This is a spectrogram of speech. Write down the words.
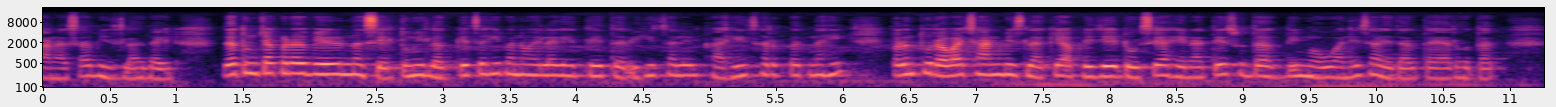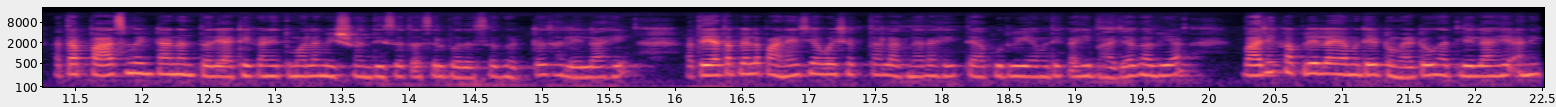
छान असा भिजला जाईल. जर तुमच्याकडं वेळ नसेल तुम्ही लगेचही बनवायला घेतले तरीही चालेल काहीच हरकत नाही. परंतु रवा छान भिजला की आपले जे डोसे आहे ना ते सुद्धा अगदी मऊ आणि जाळीदार तयार होतात. आता पाच मिनटानंतर या ठिकाणी तुम्हाला मिश्रण दिसत असेल बरंचसं घट्ट झालेलं आहे. आता यात आपल्याला पाण्याची आवश्यकता लागणार आहे. त्यापूर्वी यामध्ये काही भाज्या घालूया. बारीक कापलेला यामध्ये टोमॅटो घातलेला आहे आणि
